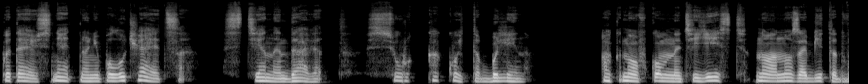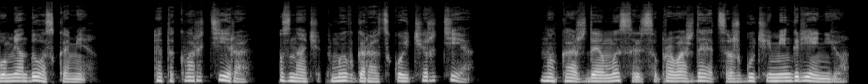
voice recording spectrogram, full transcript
Пытаюсь снять, но не получается. Стены давят. Сюр какой-то, блин. Окно в комнате есть, но оно забито двумя досками. Это квартира, значит, мы в городской черте. Но каждая мысль сопровождается жгучей мигренью,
